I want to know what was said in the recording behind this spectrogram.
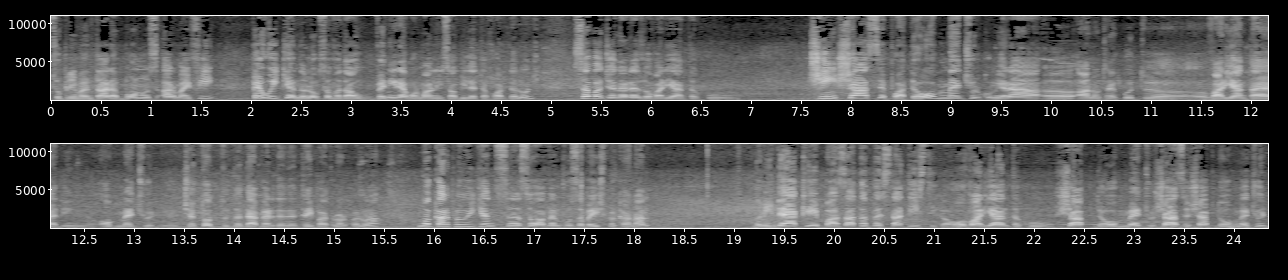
suplimentară, bonus, ar mai fi pe weekend, în loc să vă dau venirea mormanului sau bilete foarte lungi, să vă generez o variantă cu 5, 6, poate 8 meciuri, cum era uh, anul trecut uh, varianta aia din 8 meciuri, ce tot dădea verde de 3-4 ori pe lună, măcar pe weekend să, să o avem pusă pe aici pe canal în ideea că e bazată pe statistică. O variantă cu 7-8 meciuri, 6-7-8 meciuri,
